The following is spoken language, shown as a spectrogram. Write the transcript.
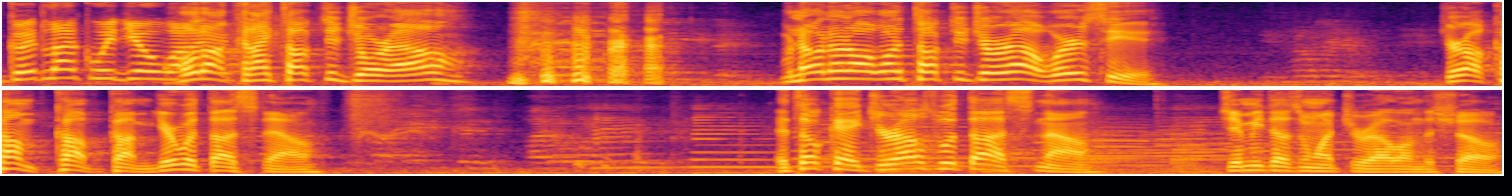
Good luck with your wife. Hold on. Can I talk to Jor-El? no, no, no. I want to talk to Jor-El. Where is he? Jor-El, come, come, come. You're with us now. It's okay. Jor-El's with us now. Jimmy doesn't want Jor-El on the show.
